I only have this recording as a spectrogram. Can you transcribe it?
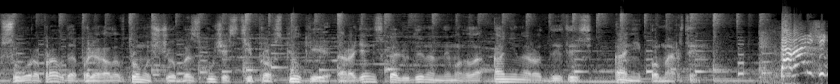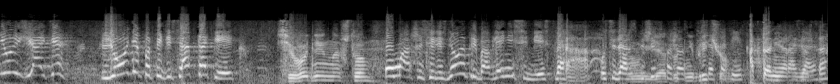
Сувора правда полягала в тому, що без участі профспілки радянська людина не могла ані народитись, ані померти. Товарищи, не уезжайте. Люди по 50 копеек. Сегодня на что? У Маши Селезневой прибавление семейства. У тебя Ну, распишись, я тут пожалуйста, ни при 50 чем. копеек. А кто не родился?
